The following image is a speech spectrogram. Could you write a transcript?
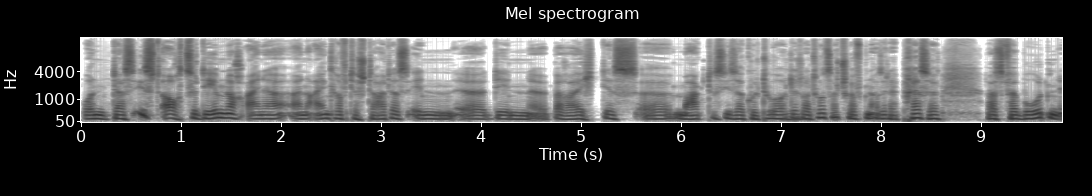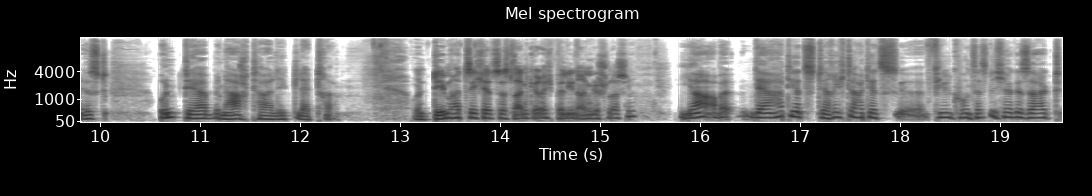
Und das ist auch zudem noch eine, ein Eingriff des Staates in äh, den äh, Bereich des äh, Marktes dieser Kultur- und mhm. Literaturzeitschriften, also der Presse, was verboten ist. Und der benachteiligt Lettre. Und dem hat sich jetzt das Landgericht Berlin angeschlossen? Ja, aber der hat jetzt, der Richter hat jetzt äh, viel grundsätzlicher gesagt,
